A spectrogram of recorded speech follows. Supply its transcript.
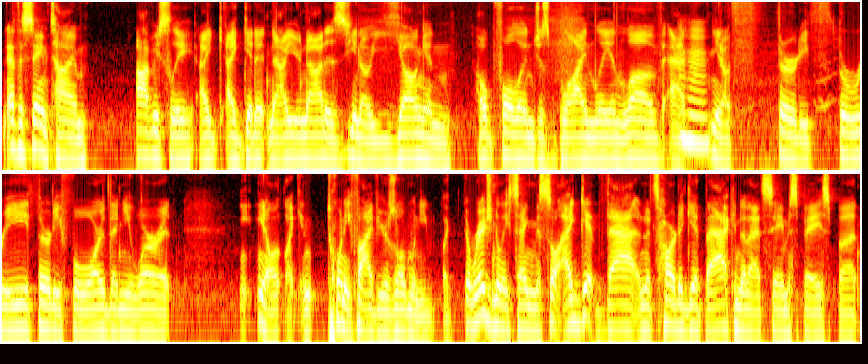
And at the same time, obviously, I, I get it now. You're not as, you know, young and hopeful and just blindly in love at, you know, 33, 34 than you were at, you know, like in 25 years old when you like originally sang this. So I get that, and it's hard to get back into that same space, but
